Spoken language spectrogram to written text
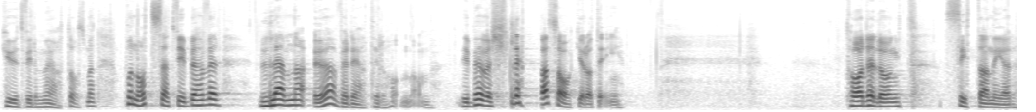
Gud vill möta oss. Men på något sätt vi behöver lämna över det till honom. Vi behöver släppa saker och ting. Ta det lugnt, sitta ner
